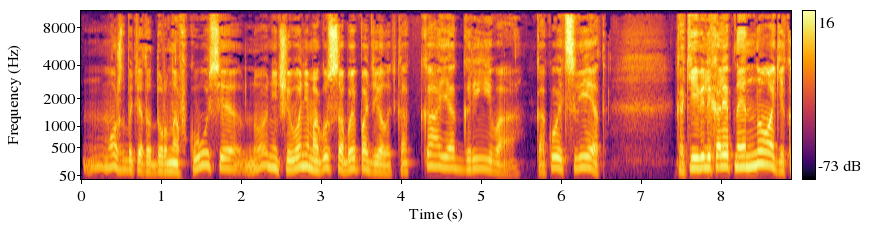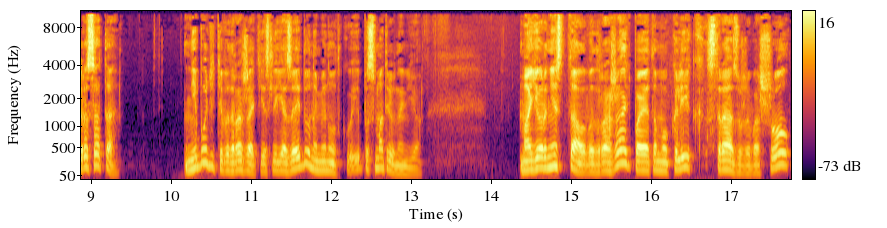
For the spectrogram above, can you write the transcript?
Может быть, это дурновкусие, но ничего не могу с собой поделать. Какая грива! Какой цвет! Какие великолепные ноги! Красота! Не будете возражать, если я зайду на минутку и посмотрю на нее?» Майор не стал возражать, поэтому Клик сразу же вошел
